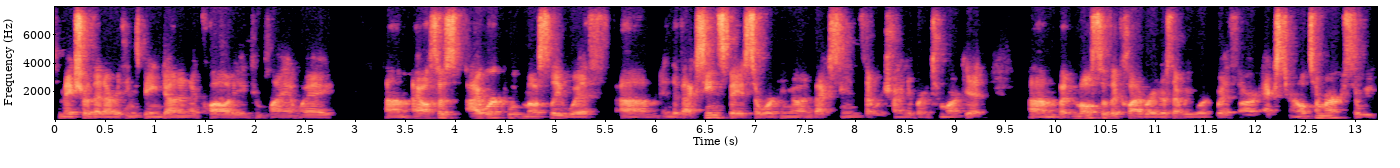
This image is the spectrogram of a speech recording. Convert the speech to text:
to make sure that everything's being done in a quality and compliant way. Um, I also, I work mostly with um, in the vaccine space, so working on vaccines that we're trying to bring to market. Um, but most of the collaborators that we work with are external to Merck. So we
